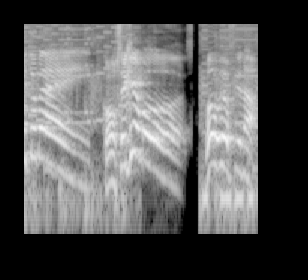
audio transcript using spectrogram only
Muito bem! Conseguimos! Vamos ver o final!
